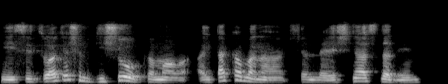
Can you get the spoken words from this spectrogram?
היא סיטואציה של גישור, כלומר, הייתה כוונה של שני הצדדים אה,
